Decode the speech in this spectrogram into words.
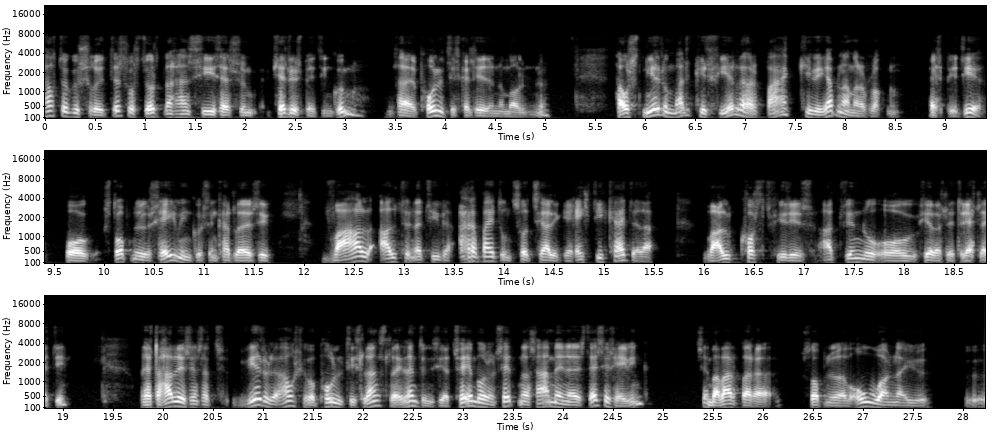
þáttökusröytis og stjórnar hans í þessum kerfisbeitingum það er pólitiska hliðin á málunum þá snýrum margir félagar baki við jafnamarafloknum SPD og stopnuðu seifingu sem kallaði sig valalternatífi arbeit og sociali gerechtigkeit eða valkost fyrir atvinnu og félagslegt réttlæti. Og þetta hafði sem sagt verulega áhrif á pólitísk landslægi landinu því að tveim árum setna sameinaðist þessi seifing sem var bara stopnuð af óanægu uh,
